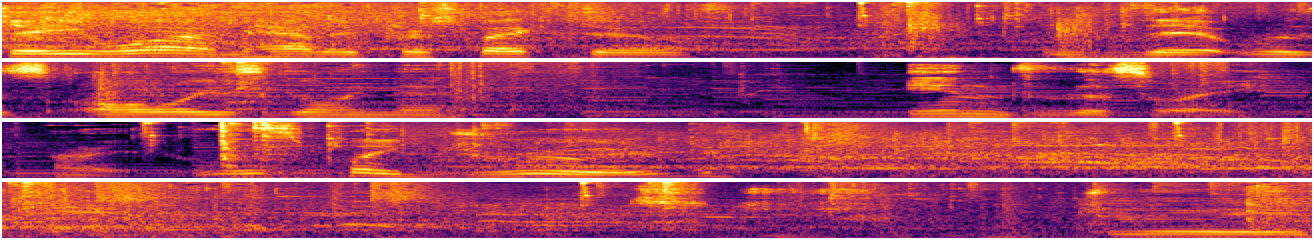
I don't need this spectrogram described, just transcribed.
day one had a perspective that was always going to end this way. Alright, let's play Druid. Druid.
